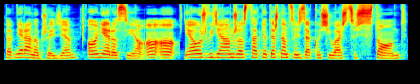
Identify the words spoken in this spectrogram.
Pewnie rano przyjdzie. O nie, Rosjo, o, o. Ja już widziałam, że ostatnio też nam coś zakosiłaś, coś stąd.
